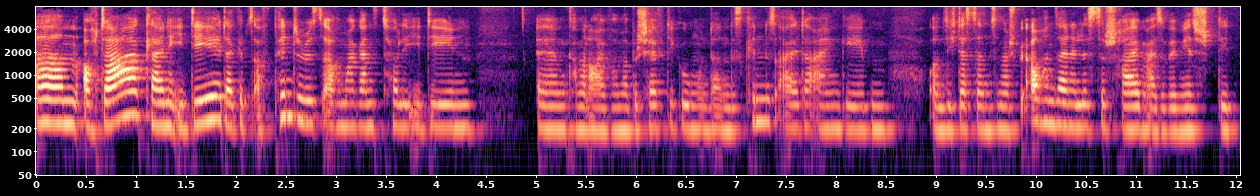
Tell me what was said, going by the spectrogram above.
Ähm, auch da, kleine Idee, da gibt es auf Pinterest auch immer ganz tolle Ideen ähm, kann man auch einfach mal Beschäftigung und dann das Kindesalter eingeben und sich das dann zum Beispiel auch in seine Liste schreiben. Also bei mir steht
